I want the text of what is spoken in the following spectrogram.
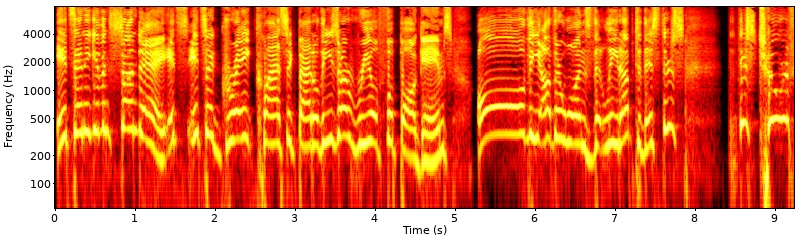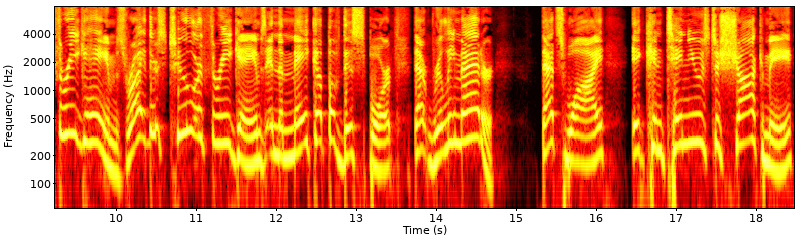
it's any given Sunday. It's it's a great classic battle. These are real football games. All the other ones that lead up to this, there's there's two or three games, right? There's two or three games in the makeup of this sport that really matter. That's why it continues to shock me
